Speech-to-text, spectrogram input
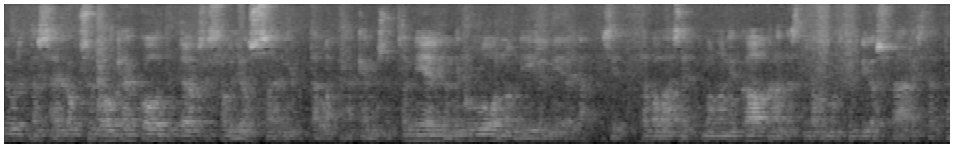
juuri tässä ekopsykologian koulutiteoksessa oli jossain niin tällainen näkemys, että mieli on niin luonnon ilmiö ja sitten tavallaan se, että me ollaan niin kaukana tästä normaalisti biosfääristä, että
